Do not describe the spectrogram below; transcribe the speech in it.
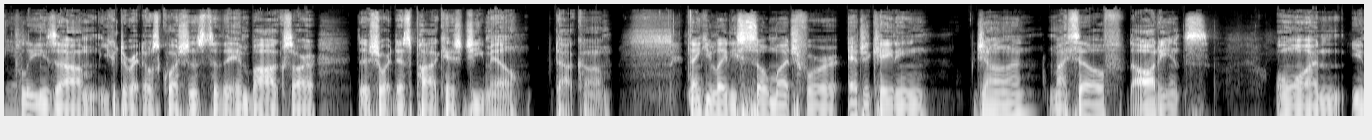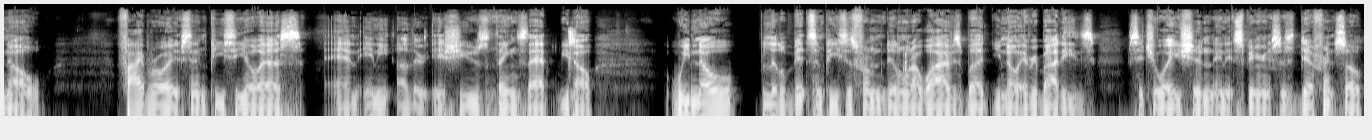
Yeah. please, um, you could direct those questions to the inbox or the short desk podcast gmail.com. Thank you, ladies, so much for educating John, myself, the audience on, you know, fibroids and PCOS and any other issues, things that, you know, we know little bits and pieces from dealing with our wives, but, you know, everybody's situation and experience is different. So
